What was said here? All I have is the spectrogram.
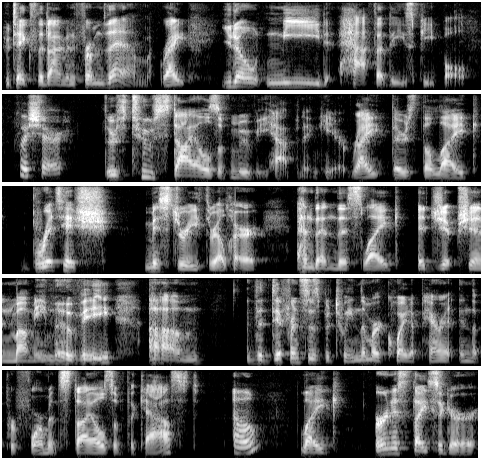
who takes the diamond from them, right? You don't need half of these people For sure. there's two styles of movie happening here, right? There's the like British mystery thriller and then this like Egyptian mummy movie. Um, the differences between them are quite apparent in the performance styles of the cast. Oh? Like Ernest Thesiger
